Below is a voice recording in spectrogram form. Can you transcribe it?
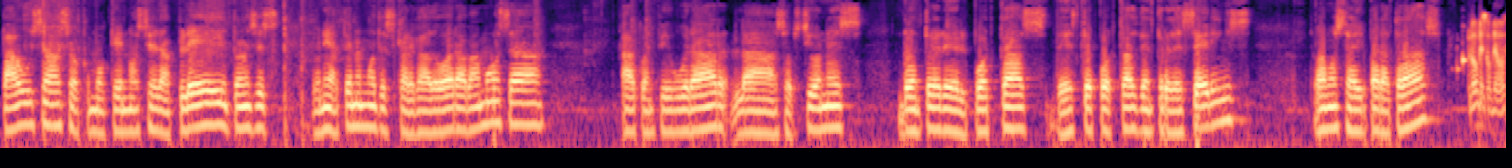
pausas o como que no se da play. Entonces bueno ya tenemos descargado. Ahora vamos a a configurar las opciones dentro del podcast, de este podcast, dentro de settings. Vamos a ir para atrás. Para atrás.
